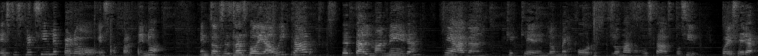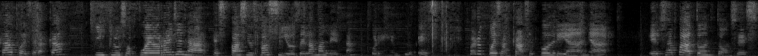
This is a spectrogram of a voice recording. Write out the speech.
esto es flexible, pero esta parte no. Entonces las voy a ubicar de tal manera que hagan que queden lo mejor, lo más ajustadas posible. Puede ser acá, puede ser acá. Incluso puedo rellenar espacios vacíos de la maleta, por ejemplo este. Pero pues acá se podría dañar el zapato, entonces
